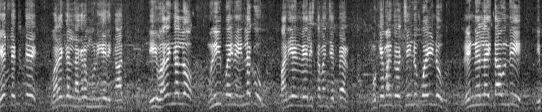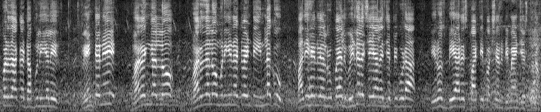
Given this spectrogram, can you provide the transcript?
గేట్లు ఎత్తితే వరంగల్ నగరం మునిగేది కాదు. ఈ వరంగల్లో మునిగిపోయిన ఇండ్లకు పదిహేను వేలు ఇస్తామని చెప్పారు. ముఖ్యమంత్రి వచ్చిండు పోయిండు. రెండు నెలలు అయితా ఉంది. ఇప్పటిదాకా డబ్బులు ఇవ్వలేదు వెంటనే వరంగల్లో వరదలో మునిగినటువంటి ఇండ్లకు పదిహేను వేల రూపాయలు విడుదల చేయాలని చెప్పి కూడా ఈరోజు బీఆర్ఎస్ పార్టీ పక్షాన్ని డిమాండ్ చేస్తున్నాం.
